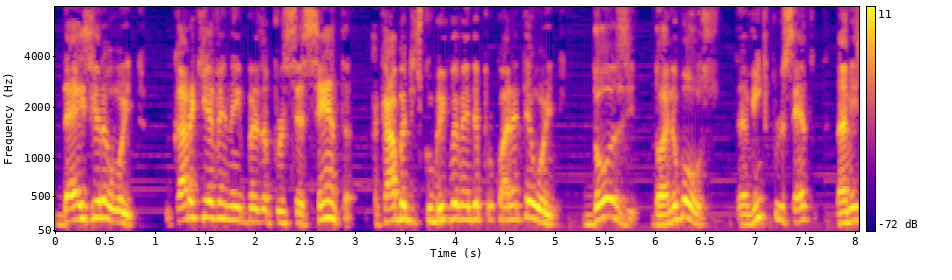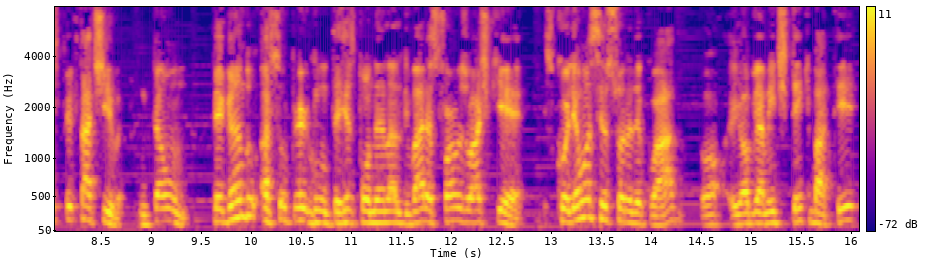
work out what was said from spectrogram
10 vira 8. O cara que ia vender a empresa por 60 acaba de descobrir que vai vender por 48. 12 dói no bolso. É 20% da minha expectativa. Então, pegando a sua pergunta e respondendo ela de várias formas, eu acho que é escolher um assessor adequado, e obviamente tem que bater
